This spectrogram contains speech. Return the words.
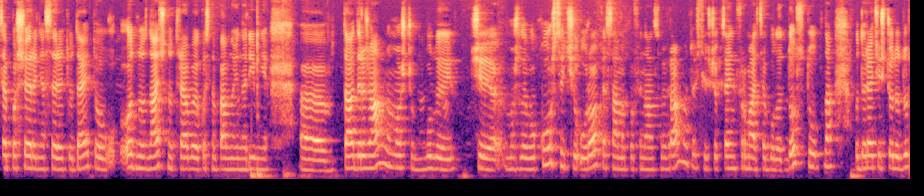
це поширення серед людей, то однозначно треба якось, напевно, і на рівні е, та державному, щоб були чи можливо курси, чи уроки саме по фінансовій грамотності, щоб ця інформація була доступна. Бо, до речі, щодо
